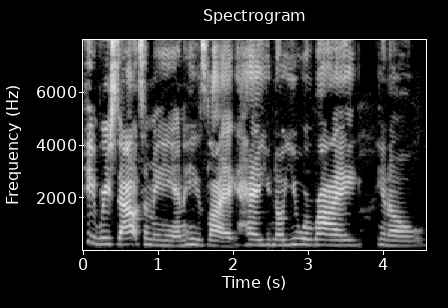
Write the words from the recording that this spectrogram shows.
he reached out to me and he's like, "Hey, you know, you were right. You know,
